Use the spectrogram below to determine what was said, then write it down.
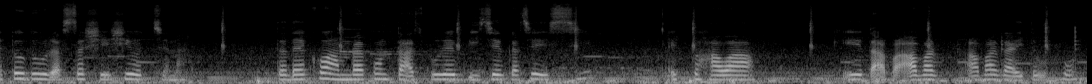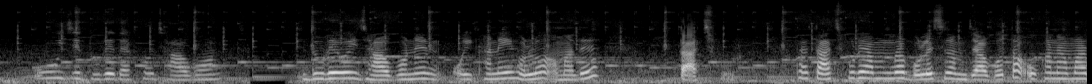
এত দূর রাস্তা শেষই হচ্ছে না। তা দেখো আমরা এখন তাজপুরের বিচের কাছে এসেছি। একটু হাওয়া খেয়ে তারপর আবার আবার গাড়িতে উঠবো। ওই যে দূরে দেখো ঝাউবন। দূরে ওই ঝাউবনের ওইখানেই হলো আমাদের তাজপুর। তা তাজপুরে আমরা বলেছিলাম যাব। তা ওখানে আমার,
